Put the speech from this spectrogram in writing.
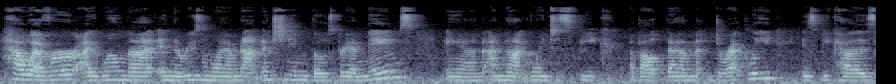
However, I will not, and the reason why I'm not mentioning those brand names and I'm not going to speak about them directly is because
